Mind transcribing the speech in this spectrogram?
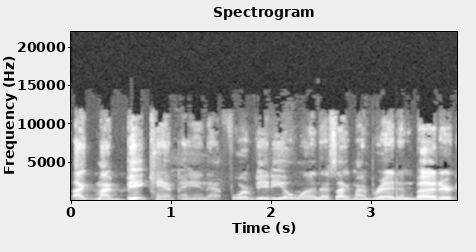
like my big campaign, that four video one, that's like my bread and butter.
